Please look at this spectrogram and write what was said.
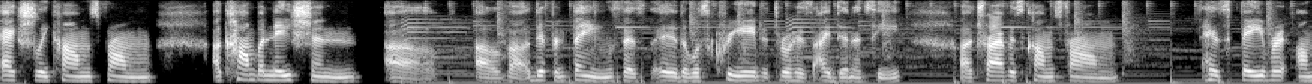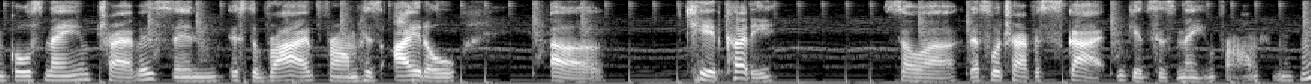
actually comes from a combination uh, of uh, different things that, that was created through his identity. Uh, Travis comes from his favorite uncle's name, Travis, and it's derived from his idol, uh, Kid Cudi. So uh, that's where Travis Scott gets his name from. Mm-hmm.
